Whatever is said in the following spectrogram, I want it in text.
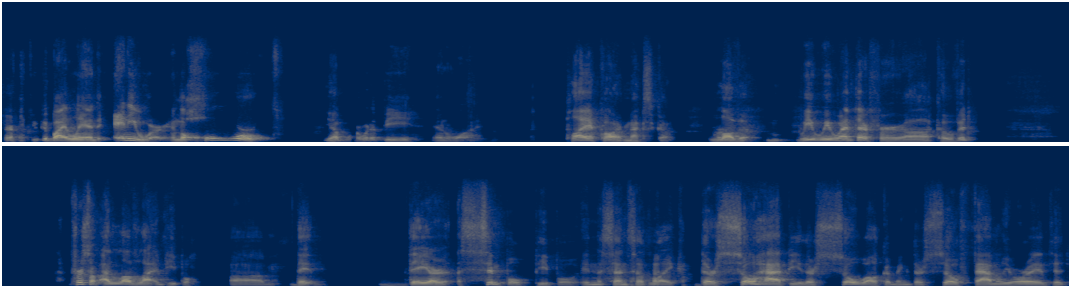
Sure. If you could buy land anywhere in the whole world, Yep. where would it be and why? Playa Car, Mexico. Love it. We we went there for uh, COVID. First off, I love Latin people. Um, they they are simple people in the sense of like they're so happy, they're so welcoming, they're so family oriented.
